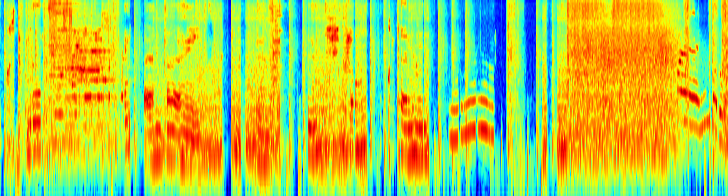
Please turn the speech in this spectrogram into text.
กมือ นี่กระโดด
